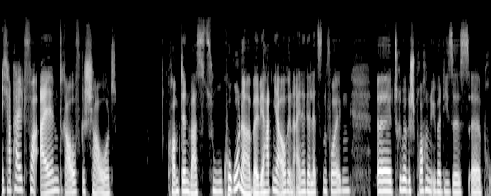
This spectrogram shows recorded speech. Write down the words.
ich habe halt vor allem drauf geschaut, kommt denn was zu Corona? Weil wir hatten ja auch in einer der letzten Folgen äh, drüber gesprochen, über dieses äh, Pro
